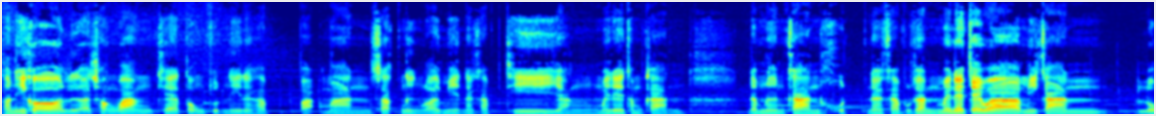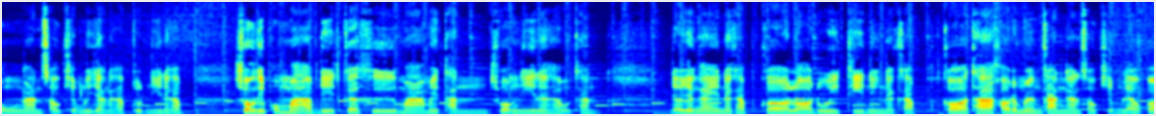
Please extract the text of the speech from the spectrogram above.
ตอนนี้ก็เหลือช่องว่างแค่ตรงจุดนี้นะครับ ประมาณสัก 100 เมตรนะครับ ที่ยังไม่ได้ทำการดำเนินการขุดนะครับ ทุกท่านไม่แน่ใจว่ามีการลงงานเสาเข็มหรือยังนะครับ จุดนี้นะครับ ช่วงที่ผมมาอัปเดตก็คือมาไม่ทันช่วงนี้นะครับทุกท่าน เดี๋ยวยังไงนะครับ ก็รอดูอีกทีหนึ่งนะครับ ก็ถ้าเขาดำเนินการงานเสาเข็มแล้วก็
